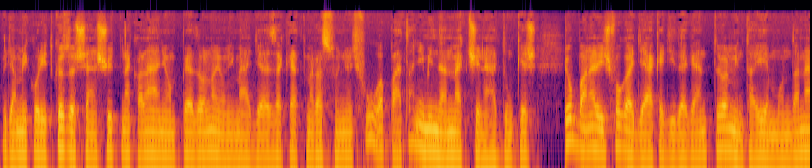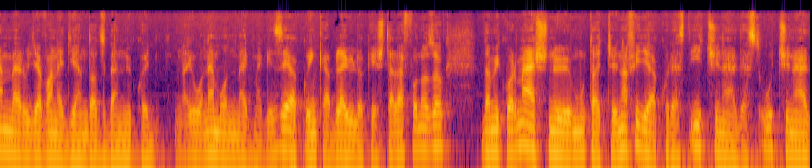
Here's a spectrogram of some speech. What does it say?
hogy amikor itt közösen sütnek, a lányom például nagyon imádja ezeket, mert azt mondja, hogy fú, apát, annyi mindent megcsináltunk, és jobban el is fogadják egy idegentől, mint ha én mondanám, mert ugye van egy ilyen dac bennük, hogy na jó, nem mond meg, meg izé, akkor inkább leülök és telefonozok, de amikor más nő mutatja, hogy na figyelj, akkor ezt így csináld, ezt úgy csináld,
